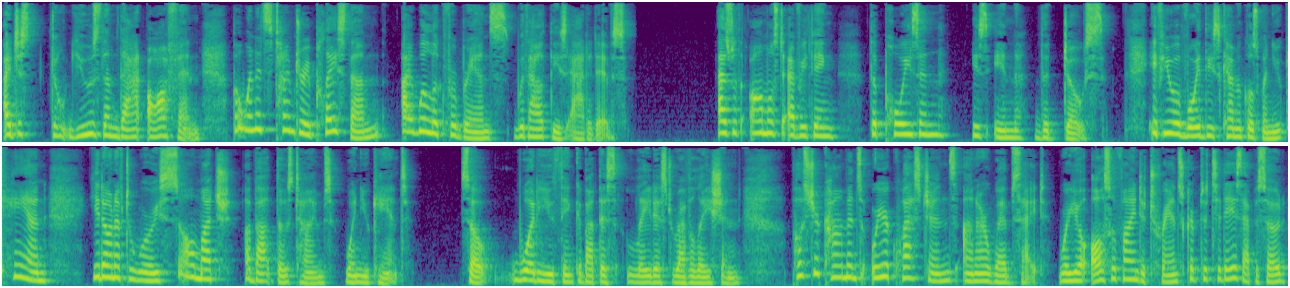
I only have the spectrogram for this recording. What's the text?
I just don't use them that often. But when it's time to replace them, I will look for brands without these additives. As with almost everything, the poison is in the dose. If you avoid these chemicals when you can, you don't have to worry so much about those times when you can't. So, what do you think about this latest revelation? Post your comments or your questions on our website, where you'll also find a transcript of today's episode,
